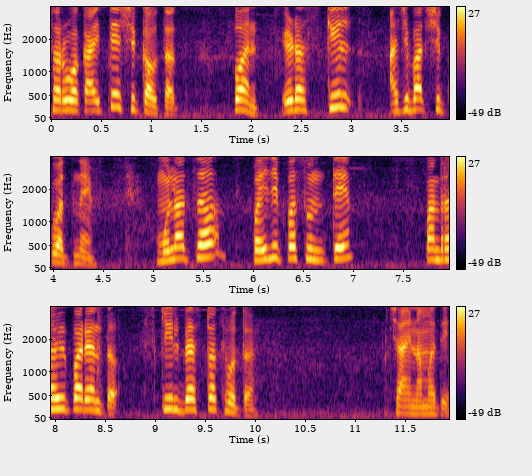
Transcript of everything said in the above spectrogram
सर्व काय ते शिकवतात. पण एवढं स्किल अजिबात शिकवत नाही. मुलाचं पहिलीपासून ते पंधरावीपर्यंत स्किल बेस्टच होतं चायनामध्ये.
